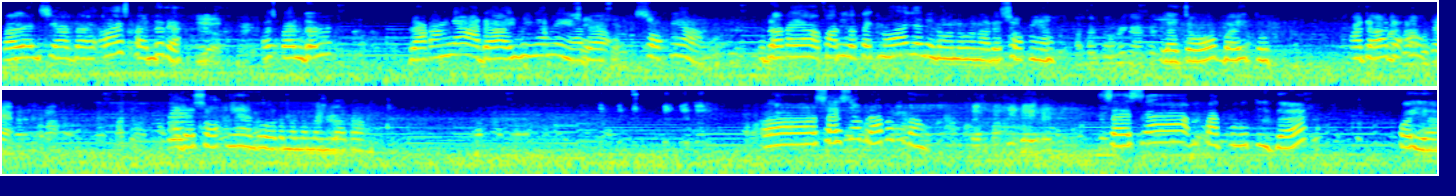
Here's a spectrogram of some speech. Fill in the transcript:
Balenciaga oh expander ya? Iya. expander belakangnya ada ininya nih ada shocknya udah kayak vario techno aja nih teman-teman ada shocknya lah coba itu. Ada ada. Oh. ada shocknya tuh teman-teman belakang. Eh, size nya berapa nih bang? Saya 43 itu size nya 43 oh iya.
